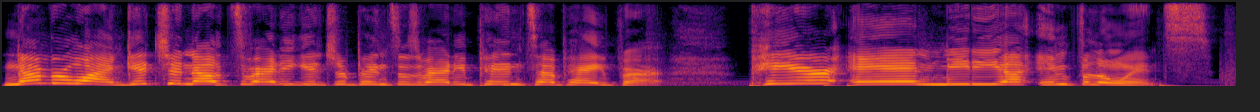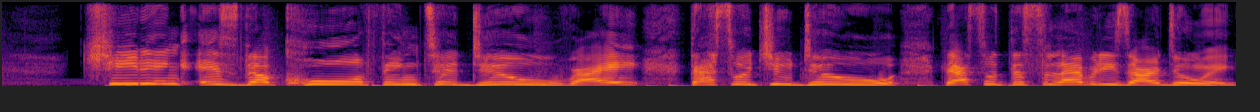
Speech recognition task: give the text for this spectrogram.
Number one, get your notes ready, get your pencils ready, pen to paper. Peer and media influence. Cheating is the cool thing to do, right? That's what you do. That's what the celebrities are doing.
